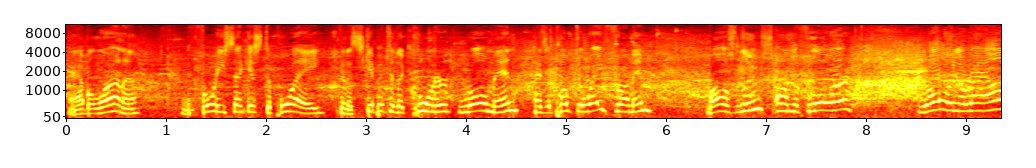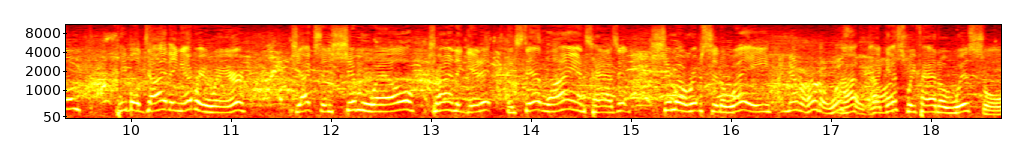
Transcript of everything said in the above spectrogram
Abalana, 40 seconds to play, going to skip it to the corner. Rollman has it poked away from him. Ball's loose on the floor, rolling around. People diving everywhere. Jackson Shimwell trying to get it. Instead, Lyons has it. Shimwell rips it away. I never heard a whistle. I, I guess we've had a whistle.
